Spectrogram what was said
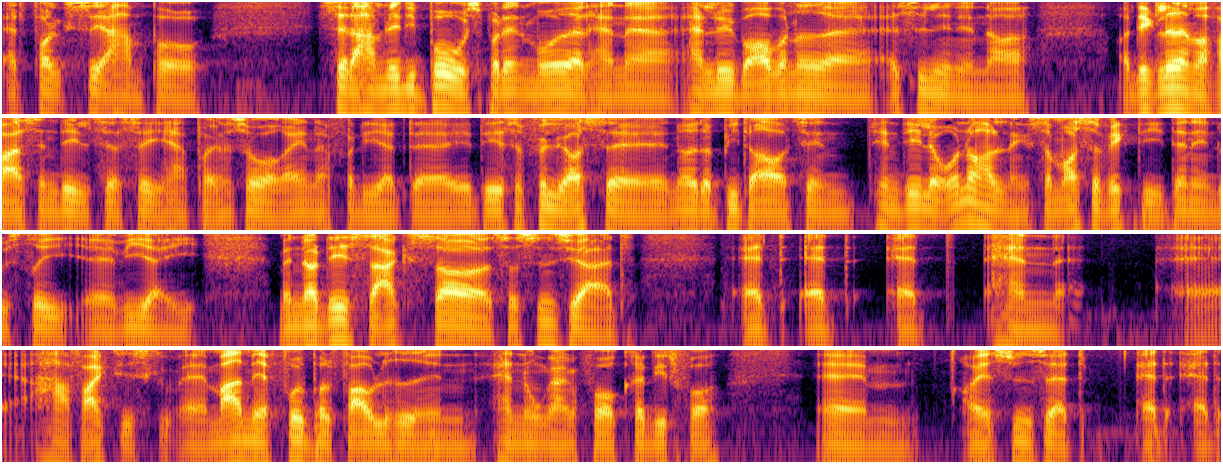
at folk ser ham på, sætter ham lidt i bås på den måde, at han, er, han løber op og ned af, af sidelinjen, og, og det glæder mig faktisk en del til at se her på MSO Arena, fordi at, øh, det er selvfølgelig også øh, noget, der bidrager til en, til en del af underholdning, som også er vigtig i den industri, øh, vi er i. Men når det er sagt, så, så synes jeg, at, at, at, at han øh, har faktisk øh, meget mere fodboldfaglighed, end han nogle gange får kredit for. Øhm, og jeg synes, at, at, at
